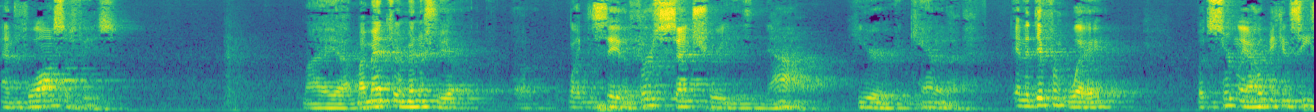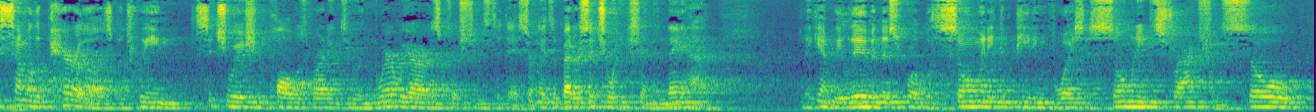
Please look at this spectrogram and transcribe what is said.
and philosophies. My, uh, my mentor in ministry uh, uh, like to say the first century is now here in Canada in a different way, but certainly I hope you can see some of the parallels between the situation Paul was writing to and where we are as Christians today. Certainly it's a better situation than they had. But again, we live in this world with so many competing voices, so many distractions, so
